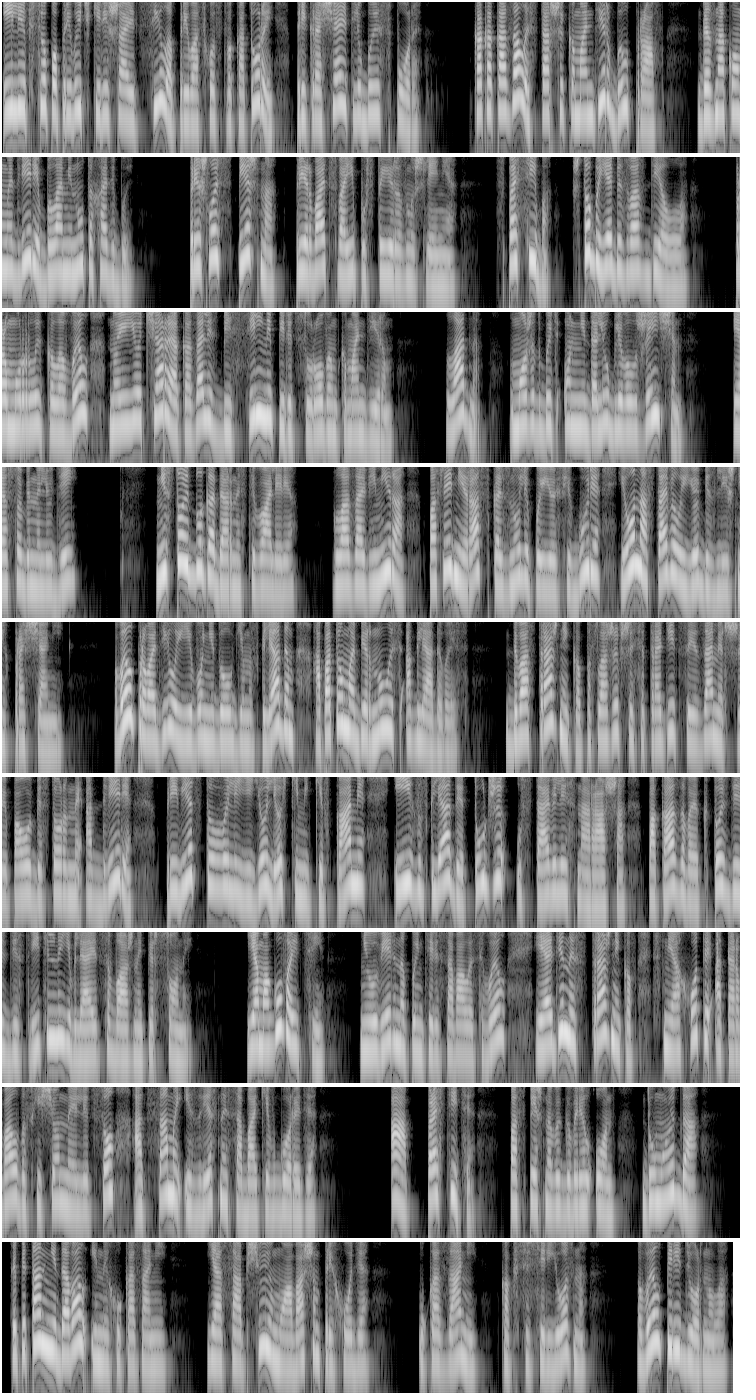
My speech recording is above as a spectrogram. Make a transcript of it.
Или все по привычке решает сила, превосходство которой прекращает любые споры? Как оказалось, старший командир был прав. До знакомой двери была минута ходьбы. Пришлось спешно прервать свои пустые размышления. «Спасибо. Что бы я без вас делала?» Промурлыкала Вэл, но ее чары оказались бессильны перед суровым командиром. Ладно, может быть, он недолюбливал женщин и особенно людей. Не стоит благодарности Валере. Глаза Вимира последний раз скользнули по ее фигуре, и он оставил ее без лишних прощаний. Вэл проводила его недолгим взглядом, а потом обернулась, оглядываясь. Два стражника, по сложившейся традиции замершие по обе стороны от двери, приветствовали ее легкими кивками, и их взгляды тут же уставились на Раша, показывая, кто здесь действительно является важной персоной. «Я могу войти?» Неуверенно поинтересовалась Вэл, и один из стражников с неохотой оторвал восхищенное лицо от самой известной собаки в городе. «А, простите», — поспешно выговорил он, — «думаю, да. Капитан не давал иных указаний. Я сообщу ему о вашем приходе». «Указаний? Как все серьезно?» Вэл передернула.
